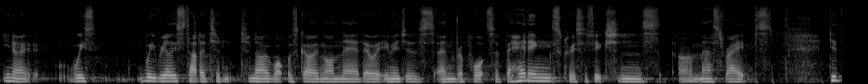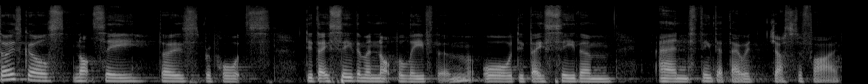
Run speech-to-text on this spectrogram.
you know, we, we really started to, to know what was going on there. There were images and reports of beheadings, crucifixions, um, mass rapes. Did those girls not see those reports? Did they see them and not believe them? Or did they see them and think that they were justified?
